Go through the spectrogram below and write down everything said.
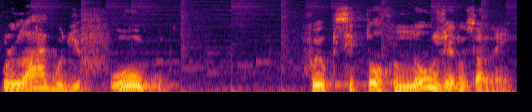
O lago de fogo foi o que se tornou Jerusalém.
